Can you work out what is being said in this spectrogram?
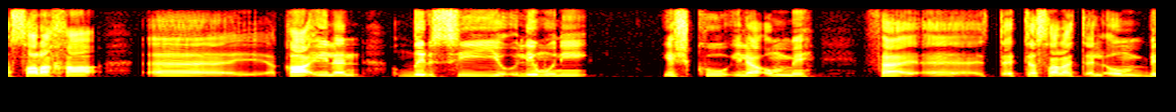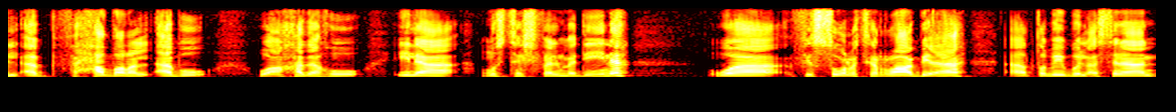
صرخ قائلا ضرسي يؤلمني يشكو إلى أمه فاتصلت الأم بالأب فحضر الأب وأخذه إلى مستشفى المدينة. وفي الصورة الرابعة طبيب الأسنان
